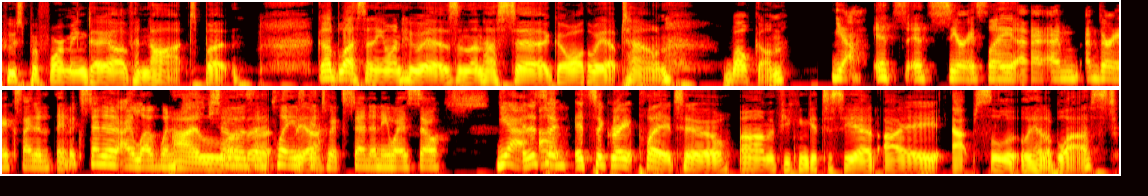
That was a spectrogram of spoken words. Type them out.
who's performing day of and not, but God bless anyone who is and then has to go all the way uptown. Welcome. Yeah, it's it's seriously. I, I'm I'm very excited that they've extended. I love when I love shows and plays Yeah. get to extend anyway. So, yeah, And it's um, a it's a great play too. Um, if you can get to see it, I absolutely had a blast.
